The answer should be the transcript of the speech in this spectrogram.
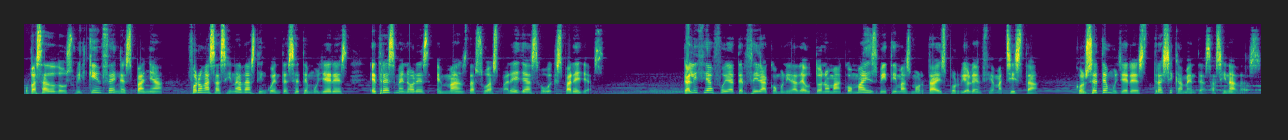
O pasado 2015 en España foron asasinadas 57 mulleres e tres menores en mans das súas parellas ou exparellas. Galicia foi a terceira comunidade autónoma con máis vítimas mortais por violencia machista, con sete mulleres tráxicamente asasinadas.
